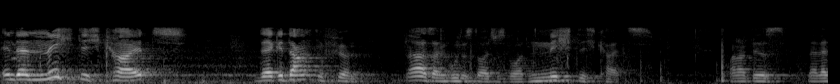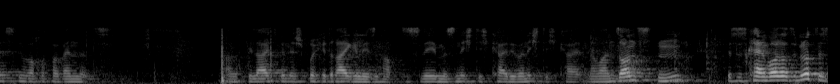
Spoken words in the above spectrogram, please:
in der Nichtigkeit der Gedanken führen. Das ist ein gutes deutsches Wort. Nichtigkeit. Habt ihr es in der letzten Woche verwendet? Also vielleicht, wenn ihr Sprüche 3 gelesen habt, das Leben ist Nichtigkeit über Nichtigkeiten. Aber ansonsten ist es kein Wort, das sie benutzen.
